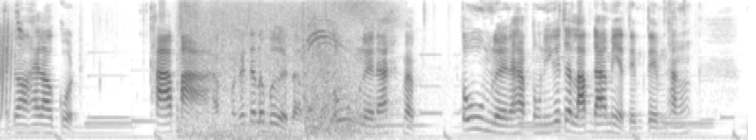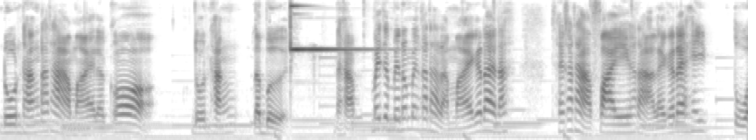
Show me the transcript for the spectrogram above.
แล้วก็ให้เรากดท่าป่าครับ มันก็จะระเบิดแบบตุ้มเลยนะ แบบตุ้มเลยนะครับ ตรงนี้ก็จะรับดาเมจเต็มๆทั้งโดนทั้งคาถาไม้แล้วก็โดนทั้งระเบิดนะครับ ไม่จำเป็นต้องเป็นคาถาไม้ก็ได้นะ ใช้คาถาไฟคาถาอะไรก็ได้ให้ตัว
